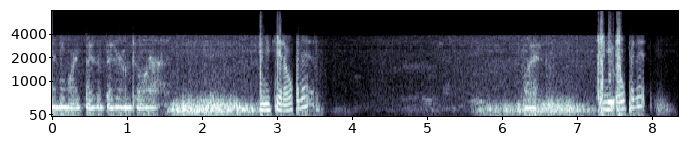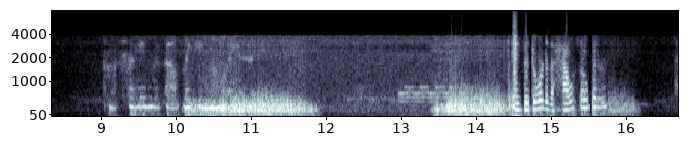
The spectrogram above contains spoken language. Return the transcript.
Standing right by the bedroom door. And you can't open it? What? Can you open it? I'm afraid without making noise. Is the door to the house open? I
